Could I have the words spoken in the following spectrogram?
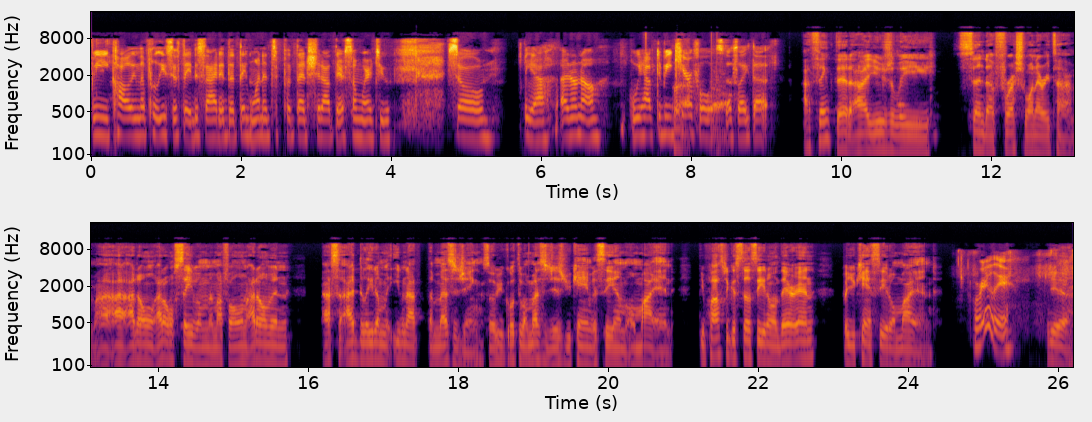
be calling the police if they decided that they wanted to put that shit out there somewhere too. So, yeah, I don't know. We have to be careful with stuff like that. I think that I usually send a fresh one every time. I, I, I don't I don't save them in my phone. I don't even I, I delete them even out the messaging. So if you go through my messages, you can't even see them on my end. You possibly can still see it on their end, but you can't see it on my end. Really? Yeah.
